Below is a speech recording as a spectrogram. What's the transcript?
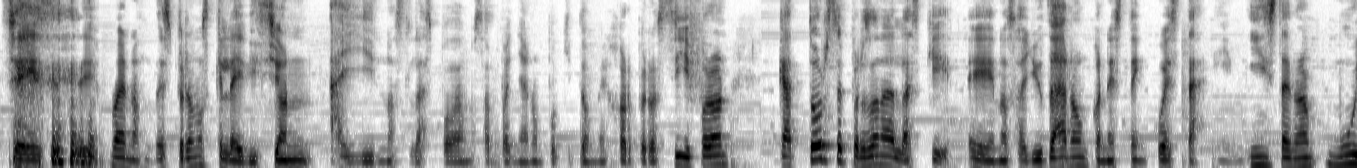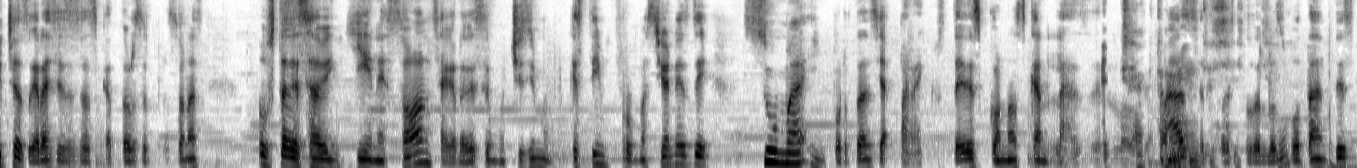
Sí, sí, sí. bueno, esperemos que la edición ahí nos las podamos apañar un poquito mejor, pero sí, fueron 14 personas las que eh, nos ayudaron con esta encuesta en Instagram. Muchas gracias a esas 14 personas. Ustedes saben quiénes son, se agradece muchísimo porque esta información es de suma importancia para que ustedes conozcan las de los demás, el resto de los votantes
